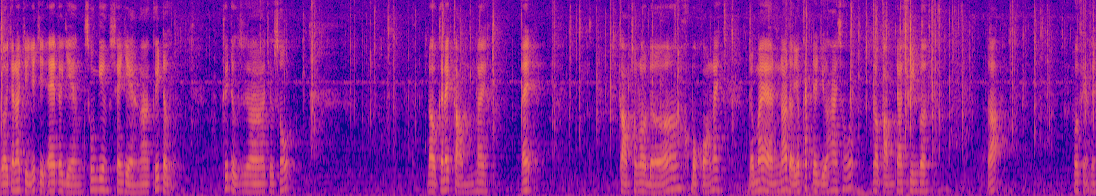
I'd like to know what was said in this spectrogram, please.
Rồi cho nó chuyển giá trị e từ dạng số nghiêng sang dạng uh, ký tự. Ký tự uh, chữ số rồi cái đấy cộng đây. Đấy. Cộng xong rồi đỡ một khoảng đây. Đỡ mấy nó đỡ dấu cách để giữa hai số ấy. rồi cộng cho streamer đó. Perfect liền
